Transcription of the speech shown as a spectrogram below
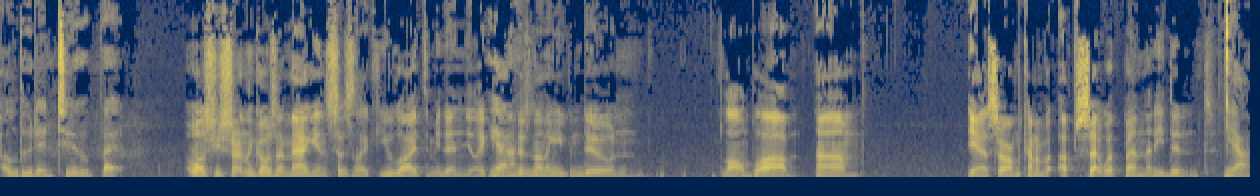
alluded to, but Well, she certainly goes at Maggie and says, like, you lied to me, didn't you? Like, Yeah. there's nothing you can do, and blah, blah. Um, yeah, so I'm kind of upset with Ben that he didn't yeah.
